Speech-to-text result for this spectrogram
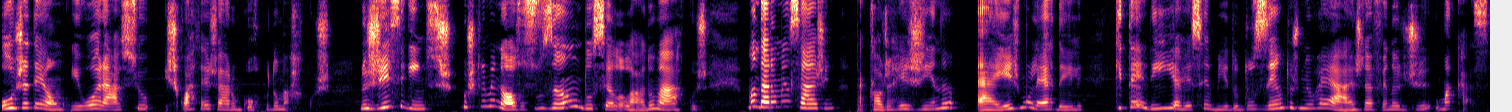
o Gedeão e o Horácio esquartejaram o corpo do Marcos. Nos dias seguintes, os criminosos, usando o celular do Marcos, mandaram mensagem para Cláudia Regina, a ex-mulher dele, que teria recebido 200 mil reais na venda de uma casa.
